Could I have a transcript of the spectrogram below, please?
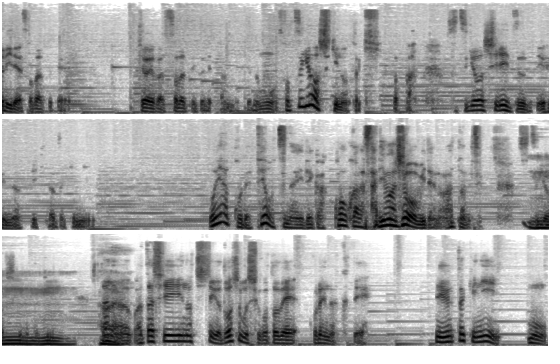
人で育てて、父親が育ててくれたんですけども、卒業式の時とか、卒業シリーズっていう風になってきた時に、親子で手をつないで学校から去りましょうみたいなのがあったんですよ。卒業式の時に。ただ、私の父がどうしても仕事で来れなくて、っていう時に、もう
